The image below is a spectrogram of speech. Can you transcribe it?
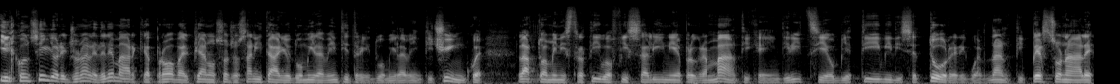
Il Consiglio regionale delle Marche approva il piano sociosanitario 2023-2025. L'atto amministrativo fissa linee programmatiche, indirizzi e obiettivi di settore riguardanti personale,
